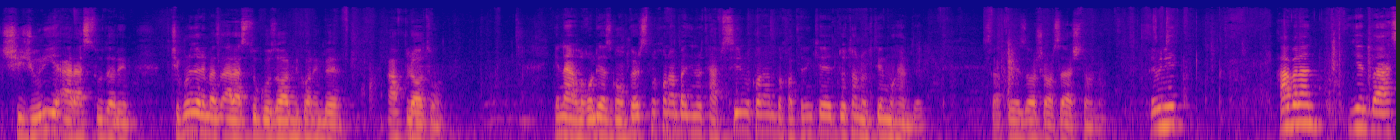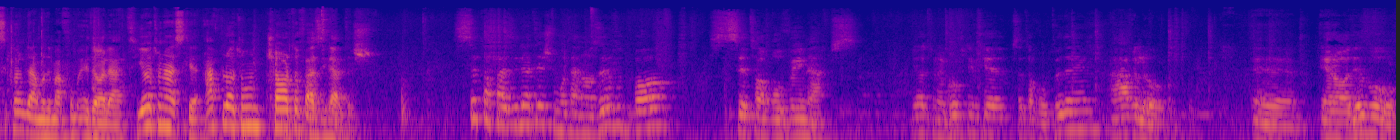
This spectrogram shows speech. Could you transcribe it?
چی جوری ارسطو داریم چگونه داریم از ارسطو گذار می‌کنیم به افلاطون. یه نقل قولی از گومپرس می‌خونم بعد اینو تفسیر می‌کنم به خاطر اینکه دو تا نکته مهم داره. صفحه 1489 ببینید اولا یه بحثی کنیم در مورد مفهوم عدالت. یادتون هست که افلاطون چهار تا فضیلتش. سه تا فضیلتش متناظر بود با سه تا قوه نفس. یادتونه گفتیم که سه تا قوه داریم عقل و اراده و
